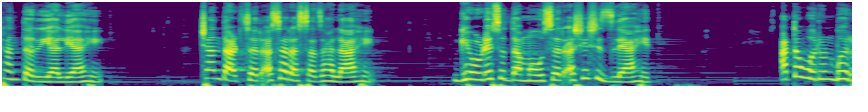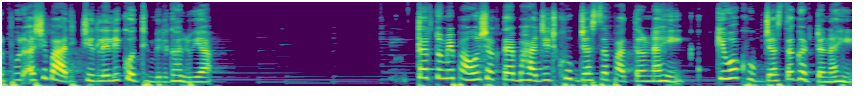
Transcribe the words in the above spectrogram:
छान तर्री आली आहे. छान दाटसर असा रस्सा झाला आहे. घेवडेसुद्धा मऊसर असे शिजले आहेत. आता वरून भरपूर अशी बारीक चिरलेली कोथिंबीर घालूया. तर तुम्ही पाहू शकताय भाजी खूप जास्त पातळ नाही किंवा खूप जास्त घट्ट नाही.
